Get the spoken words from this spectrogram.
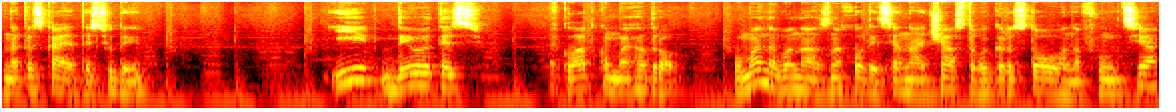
Натискаєте сюди і дивитесь вкладку Megadrop. У мене вона знаходиться на часто використовувана функція.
